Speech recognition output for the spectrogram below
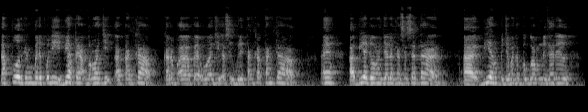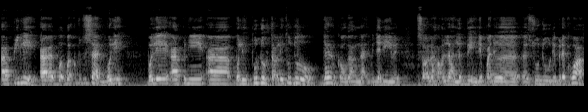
Laporkan kepada polis, biar pihak berwajib uh, tangkap. Kalau uh, pihak berwajib rasa boleh tangkap, tangkap. Eh, uh, biar dia orang jalankan siasatan uh, biar Jabatan Peguam Negara uh, pilih uh, buat, buat keputusan. Boleh boleh apa ni uh, boleh tuduh tak boleh tuduh. Jangan kau orang nak menjadi seolah-olah lebih daripada uh, sudu daripada kuah.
